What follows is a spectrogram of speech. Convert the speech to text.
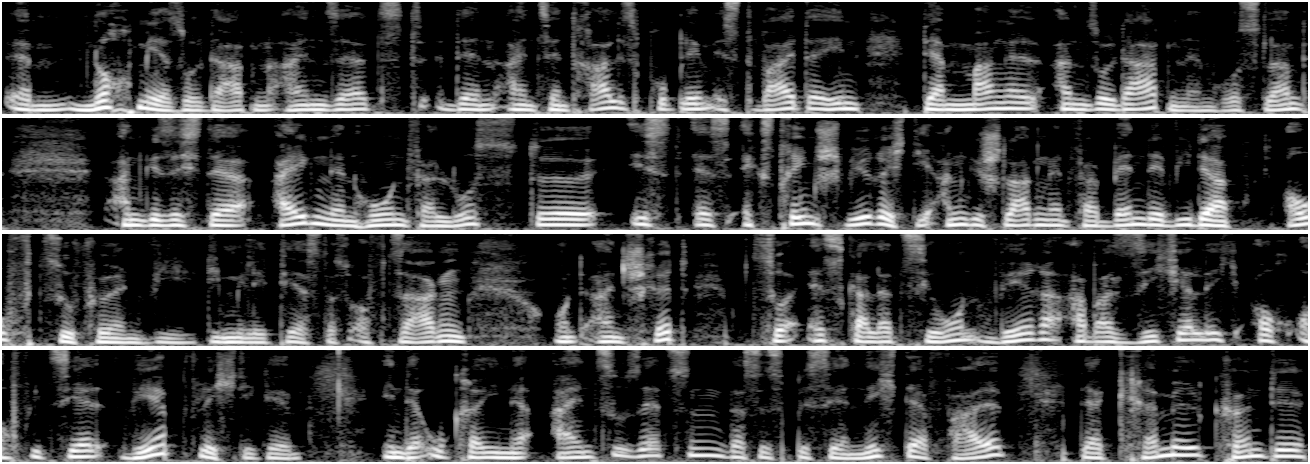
ähm, noch mehr Soldaten einsetzt. Denn ein zentrales Problem ist weiterhin der Mangel an Soldaten in Russland. Angesichts der eigenen hohen Verluste ist es extrem schwierig, die angeschlagenen Verbände wieder aufzufüllen, wie die Militärs das oft sagen. Und ein Schritt zur Eskalation wäre aber sicherlich auch offiziell Wehrpflichtige in der Ukraine einzusetzen. Das ist bisher nicht der Fall. Der Kreml könnte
